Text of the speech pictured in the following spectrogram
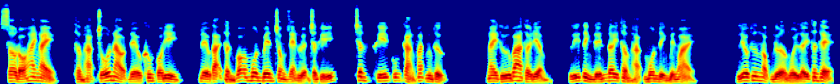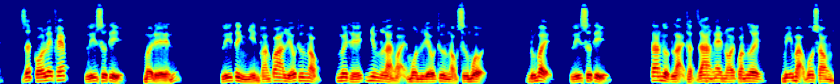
Sau đó hai ngày, thẩm hạc chỗ nào đều không có đi, đều tại thần võ môn bên trong rèn luyện chân khí chân khí cũng càng phát lương thực. Ngày thứ ba thời điểm, lý tình đến đây thẩm hạc môn đình bên ngoài. Liêu thương ngọc nửa ngồi lấy thân thể, rất có lễ phép, lý sư tỷ, mời đến. Lý tình nhìn thoáng qua liễu thương ngọc, ngươi thế nhưng là ngoại môn liễu thương ngọc sư muội. Đúng vậy, lý sư tỷ. Ta ngược lại thật ra nghe nói qua ngươi, mỹ mạo vô song,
